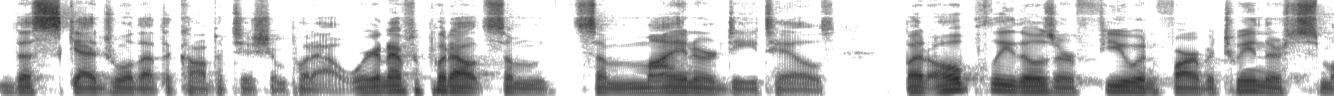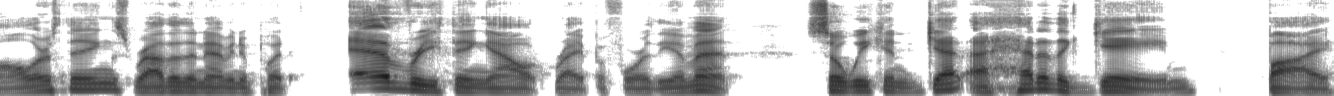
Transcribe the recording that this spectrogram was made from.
the schedule that the competition put out. We're going to have to put out some some minor details, but hopefully those are few and far between. They're smaller things rather than having to put everything out right before the event. So we can get ahead of the game by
